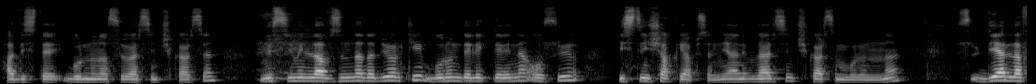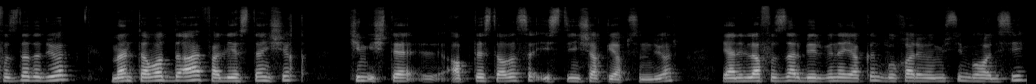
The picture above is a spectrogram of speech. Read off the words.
hadiste burnuna su versin çıkarsın. Müslim'in lafzında da diyor ki burun deliklerinden o suyu istinşak yapsın. Yani versin çıkarsın burnuna. Diğer lafızda da diyor men tavaddaa felyestenşik kim işte e, abdest alırsa istinşak yapsın diyor. Yani lafızlar birbirine yakın. Bukhari ve Müslim bu hadisi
